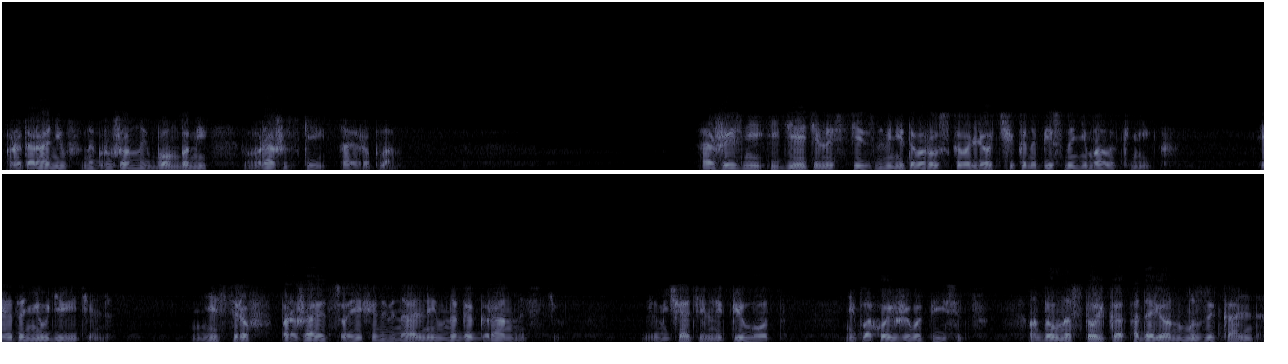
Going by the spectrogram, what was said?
протаранив нагруженный бомбами вражеский аэроплан. О жизни и деятельности знаменитого русского летчика написано немало книг. И это неудивительно. Нестеров поражает своей феноменальной многогранностью – Замечательный пилот, неплохой живописец. Он был настолько одарен музыкально,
